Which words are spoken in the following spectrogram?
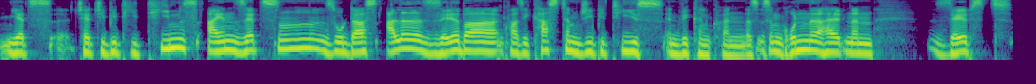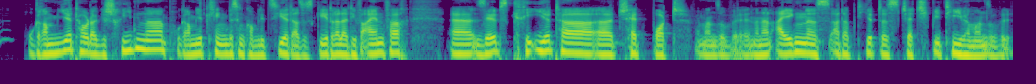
jetzt äh, ChatGPT Teams einsetzen, sodass alle selber quasi Custom GPTs entwickeln können. Das ist im Grunde halt ein selbst programmierter oder geschriebener, programmiert klingt ein bisschen kompliziert, also es geht relativ einfach, äh, selbst kreierter äh, Chatbot, wenn man so will, ein eigenes adaptiertes ChatGPT, wenn man so will.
